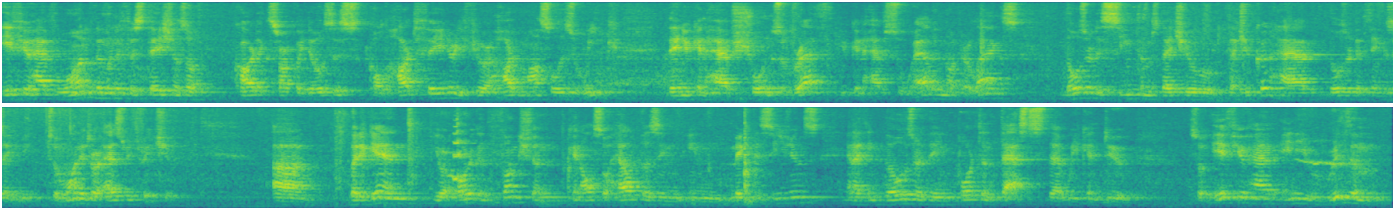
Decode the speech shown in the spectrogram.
if you have one of the manifestations of cardiac sarcoidosis called heart failure, if your heart muscle is weak, then you can have shortness of breath, you can have swelling of your legs. Those are the symptoms that you, that you could have. Those are the things that you need to monitor as we treat you. Uh, but again, your organ function can also help us in, in making decisions, and I think those are the important tests that we can do. So if you have any rhythm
